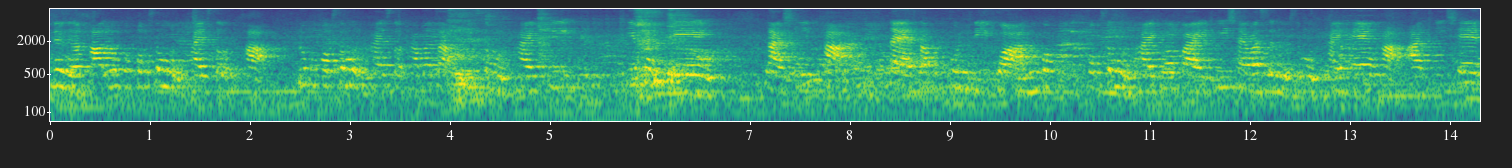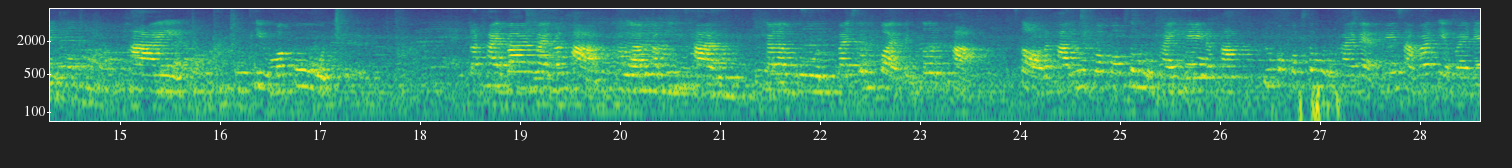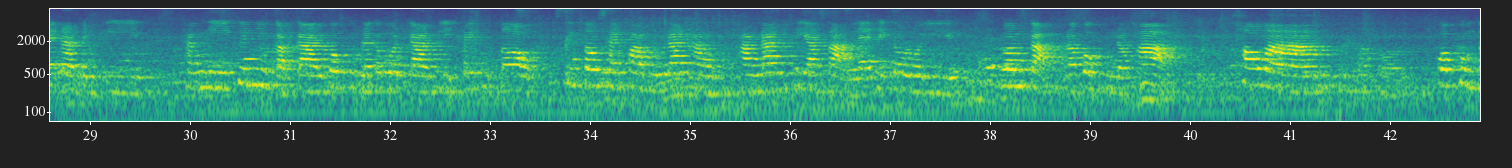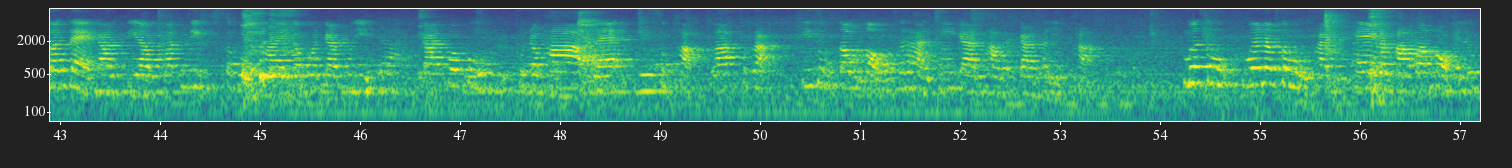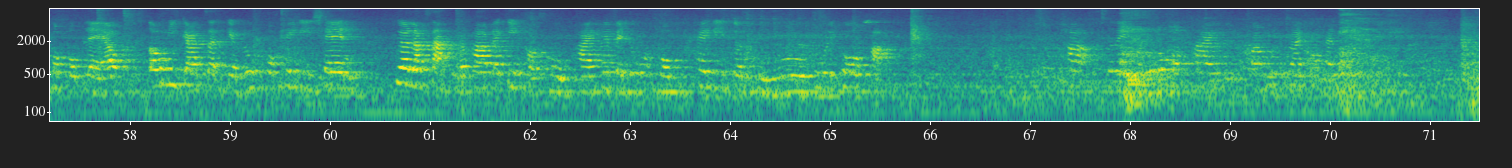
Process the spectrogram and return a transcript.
หนึ่งนะคะลูกประคบสมุนไพรสดค่ะ ลูกประคบสมุนไพรสดทำมาจากพืชสมุนไพรที่ที่ปลูกเองหลายชนิดค่ะ แต่สรรพคุณดีกว่าลูกประคบสมุนไพรทั่วไปที่ใช้วัสดุสมุนไพรแห้งค่ะ อาทิเช่นไพรผิวมะกรูดตะไคร้บ้านใบมะขามเกลือขมิ้นชันกระบูนใบส มปล่อยเป็นต้นค่ะสองนะคะลูกประคบสมุนไพรแห้งนะคะลูกประคบสมุนไพรแบบแห้งสามารถเก็บไว้ได้นานเป็นปี ทั้งนี้ขึ้นอยู่กับการควบคุมและกระบวนการผลิตให้ถูกต้อง ซึ่งต้องใช้ความรู้ด้านทางทางด้านวิทยาศาสตร์ และเทคโนโลยี ร่วมกับระบบคุณภาพ เข้ามาควบคุมตั้งแต่การเตรียมวัตถุดิบสมุนไพรกระบวนการผลิต การควบคุมคุณภาพและสุขลักษณะ ที่ถูกต้องของสถานที่การทำการผลิตค่ะ เมื่อสมุเมื่อนำสมุนไพรแห้งนะคะ มาห่อเป็นลูกประคบแล้ว ต้องมีการจัดเก็บลูกประคบให้ดีเช่น เพื่อรักษาคุณภาพและกลิ่นของสมุนไพรให้เป็นลูกประคบให้ดีจนถึงมือผู้บริโภคค่ะ ค่ะเสน่ห์ของลูกประคบไทยความภูมิใจของแผ่นดิน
